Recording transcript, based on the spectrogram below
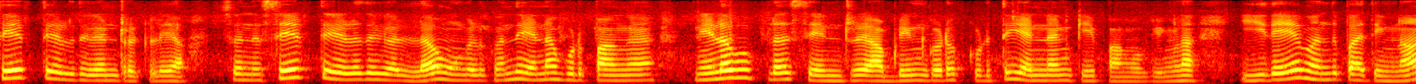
சேர்த்து எழுதுகன்னு இருக்கு இல்லையா? ஸோ இந்த சேர்த்து எழுதுகளில் உங்களுக்கு வந்து என்ன கொடுப்பாங்க? நிலவு ப்ளஸ் என்று அப்படின்னு கூட கொடுத்து என்னன்னு கேட்பாங்க ஓகேங்களா? இதே வந்து பார்த்திங்கன்னா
